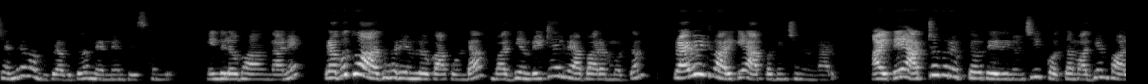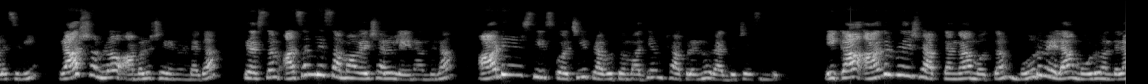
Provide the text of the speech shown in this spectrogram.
చంద్రబాబు ప్రభుత్వం నిర్ణయం తీసుకుంది. ఇందులో భాగంగానే ప్రభుత్వ ఆధ్వర్యంలో కాకుండా మద్యం రిటైల్ వ్యాపారం మొత్తం ప్రైవేట్ వారికి అప్పగించనున్నారు. అయితే అక్టోబర్ ఒకటో తేదీ నుంచి కొత్త మద్యం పాలసీని రాష్ట్రంలో అమలు చేయనుండగా ప్రస్తుతం అసెంబ్లీ సమావేశాలు లేనందున ఆర్డినెన్స్ తీసుకొచ్చి ప్రభుత్వ మద్యం షాపులను రద్దు చేసింది. ఇక ఆంధ్రప్రదేశ్ వ్యాప్తంగా మొత్తం మూడు వేల మూడు వందల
